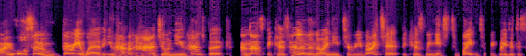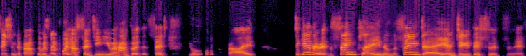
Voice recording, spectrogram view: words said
I also am very aware that you haven't had your new handbook, and that's because Helen and I need to rewrite it because we needed to wait until we'd made a decision about. There was no point us sending you a handbook that said you'll all arrive together at the same plane on the same day and do this, this, and this.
